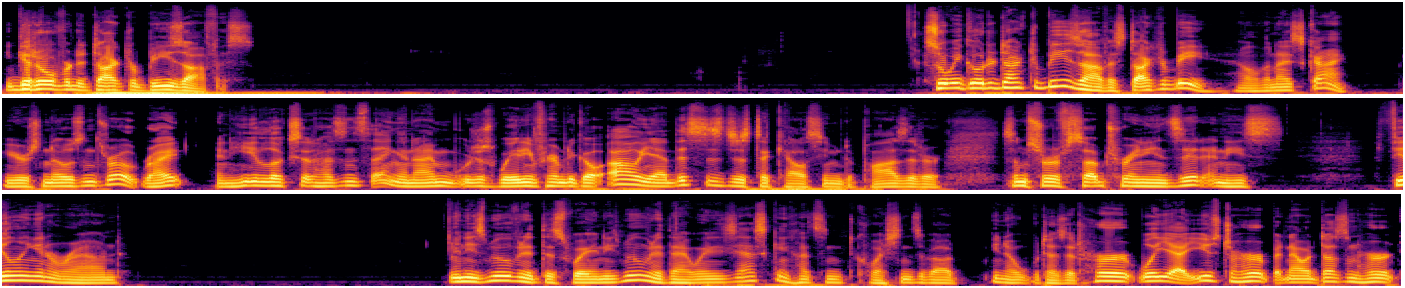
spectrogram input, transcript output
and get over to Dr. B's office. So we go to Dr. B's office. Dr. B, hell of a nice guy. Ears, nose, and throat, right? And he looks at Hudson's thing, and I'm we're just waiting for him to go, oh, yeah, this is just a calcium deposit or some sort of subterranean zit. And he's feeling it around and he's moving it this way and he's moving it that way and he's asking hudson questions about you know does it hurt? Well yeah it used to hurt but now it doesn't hurt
